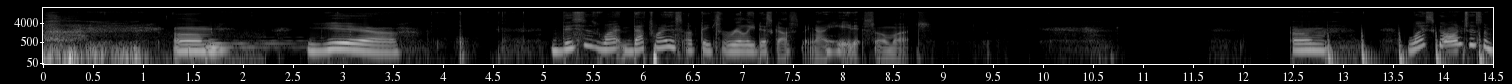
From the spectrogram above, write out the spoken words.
Um yeah. This is why that's why this update's really disgusting. I hate it so much. Um let's go into some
